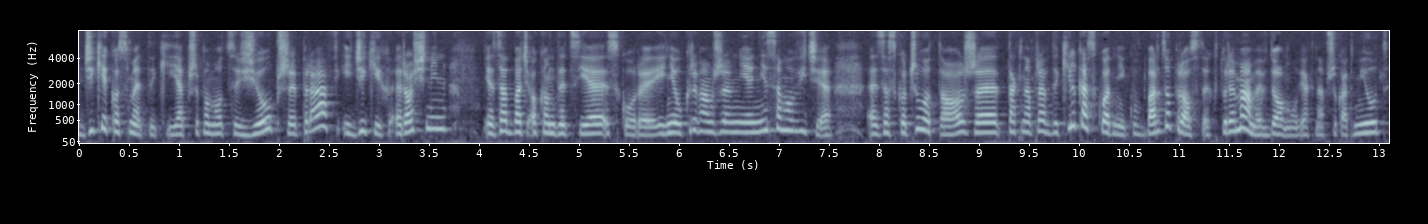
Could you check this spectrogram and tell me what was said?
Dzikie kosmetyki, jak przy pomocy ziół, przypraw i dzikich roślin zadbać o kondycję skóry. I nie ukrywam, że mnie niesamowicie zaskoczyło to, że tak naprawdę kilka składników bardzo prostych, które mamy w domu, jak na przykład miód,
